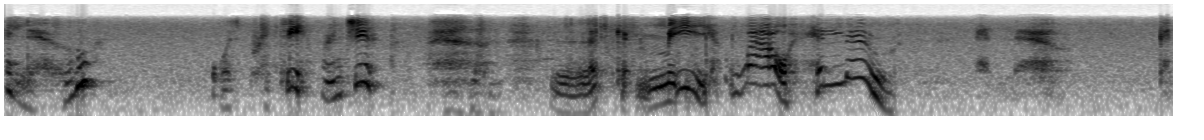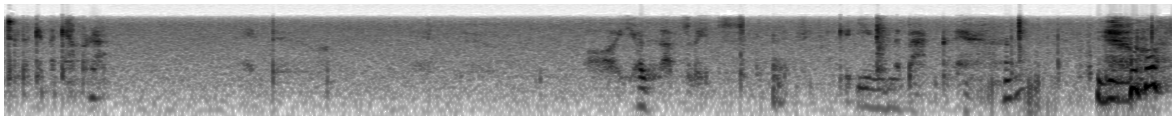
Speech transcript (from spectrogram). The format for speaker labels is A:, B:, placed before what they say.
A: Hello. Was pretty, aren't you? Look at me. Wow. Hello. Hello. Going to look at the camera. Hello. Hello. Oh, you're lovely. Let's see if we can get you in the back there. No?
